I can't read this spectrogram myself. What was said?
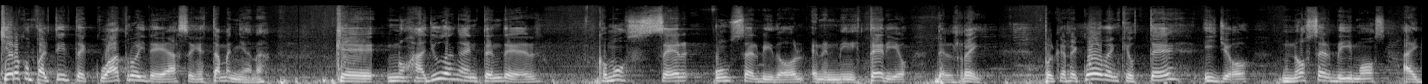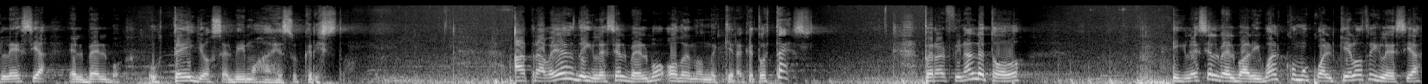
quiero compartirte cuatro ideas en esta mañana que nos ayudan a entender cómo ser un servidor en el ministerio del rey. Porque recuerden que usted y yo no servimos a iglesia el verbo, usted y yo servimos a Jesucristo. A través de iglesia el verbo o de donde quiera que tú estés. Pero al final de todo, iglesia el verbo, al igual como cualquier otra iglesia,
